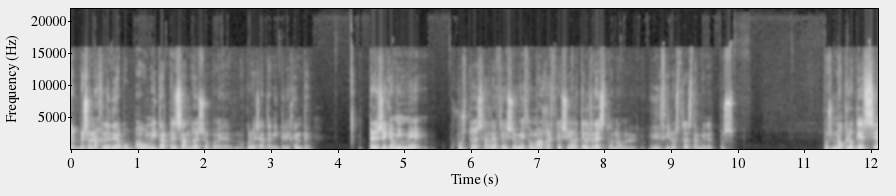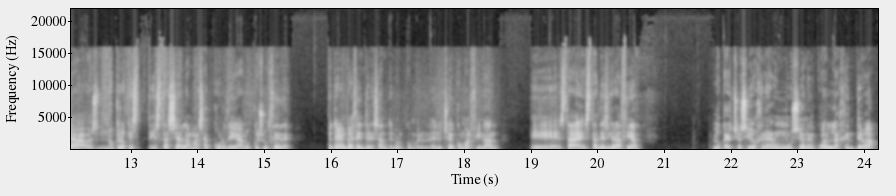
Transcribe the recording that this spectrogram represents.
el personaje le dé a, vo- a vomitar pensando eso, porque no creo que sea tan inteligente. Pero sí que a mí me. Justo esa reflexión me hizo más reflexionar que el resto, ¿no? Y decir, ostras, también, pues. pues no creo que sea, no creo que esta sea la más acorde a lo que sucede, pero también me parece interesante, ¿no? Como el, hecho de cómo al final eh, esta, esta desgracia lo que ha hecho ha sido generar un museo en el cual la gente va.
